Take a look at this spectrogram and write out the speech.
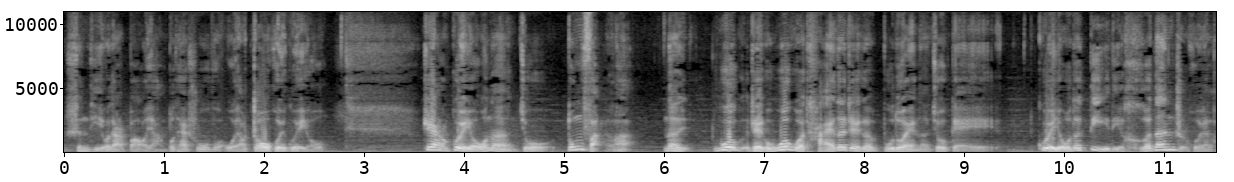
身体有点抱恙，不太舒服，我要召回贵由。”这样贵由呢就东返了。那窝这个窝阔台的这个部队呢就给贵由的弟弟何丹指挥了。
